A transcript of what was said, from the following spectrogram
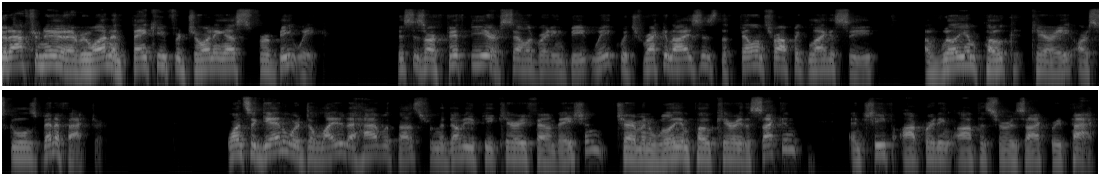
Good afternoon, everyone, and thank you for joining us for Beet Week. This is our fifth year celebrating Beet Week, which recognizes the philanthropic legacy of William Polk Carey, our school's benefactor. Once again, we're delighted to have with us from the W.P. Carey Foundation, Chairman William Polk Carey II and Chief Operating Officer Zachary Pack.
